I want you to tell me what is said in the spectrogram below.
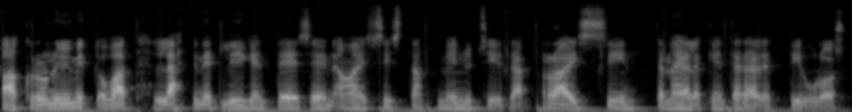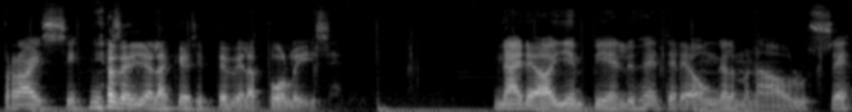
Akronyymit ovat lähteneet liikenteeseen AISista, mennyt siitä RAISiin, tämän jälkeen täräytettiin ulos PRICE ja sen jälkeen sitten vielä poliisi. Näiden aiempien lyhenteiden ongelmana on ollut se,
